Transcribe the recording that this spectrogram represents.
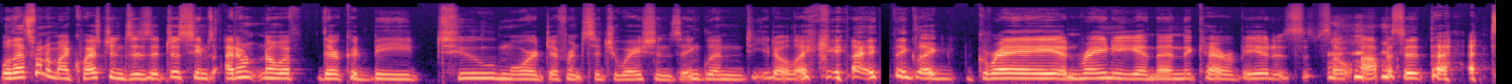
Well, that's one of my questions is it just seems I don't know if there could be two more different situations. England, you know, like I think like gray and rainy and then the Caribbean is so opposite that.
